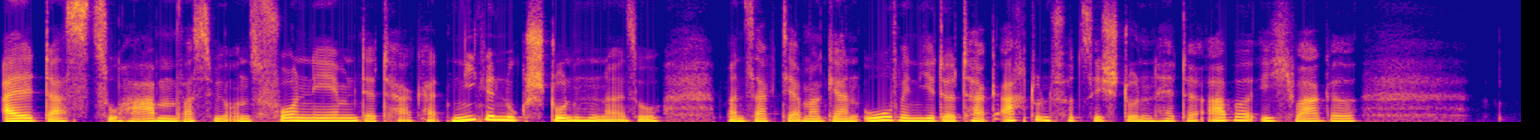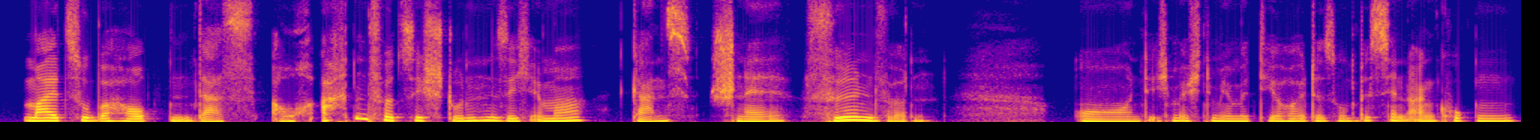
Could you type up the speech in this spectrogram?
all das zu haben, was wir uns vornehmen. Der Tag hat nie genug Stunden. Also man sagt ja immer gern, oh, wenn jeder Tag 48 Stunden hätte. Aber ich wage mal zu behaupten, dass auch 48 Stunden sich immer ganz schnell füllen würden. Und ich möchte mir mit dir heute so ein bisschen angucken,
